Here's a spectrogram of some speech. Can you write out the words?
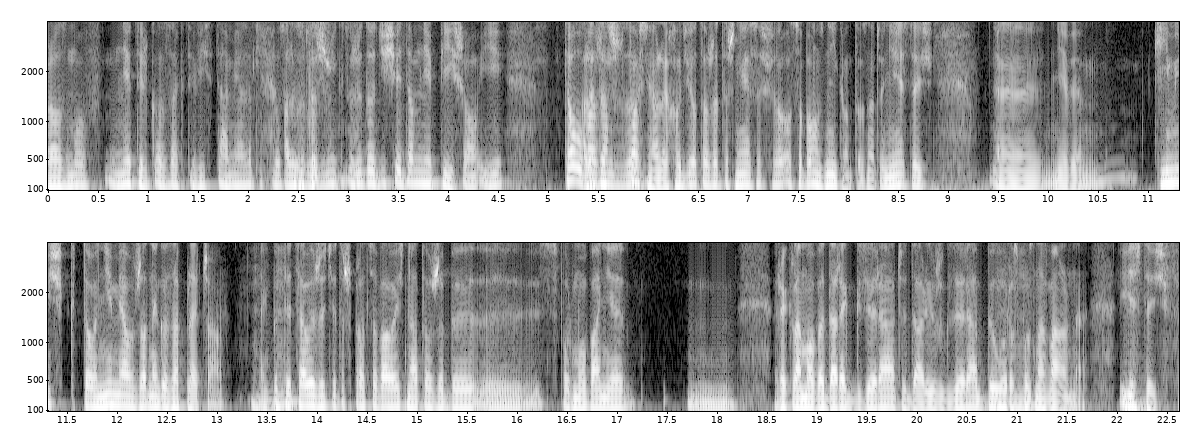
rozmów, nie tylko z aktywistami, ale po prostu ale z ludźmi, którzy do dzisiaj do mnie piszą i to uważam, ale też, Właśnie, ale chodzi o to, że też nie jesteś osobą znikąd. To znaczy nie jesteś, e, nie wiem, kimś, kto nie miał żadnego zaplecza. Mhm. Jakby ty całe życie też pracowałeś na to, żeby y, sformułowanie mm, reklamowe Darek Gzyra czy Dariusz Gzyra było mm. rozpoznawalne. Mhm. Jesteś w,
